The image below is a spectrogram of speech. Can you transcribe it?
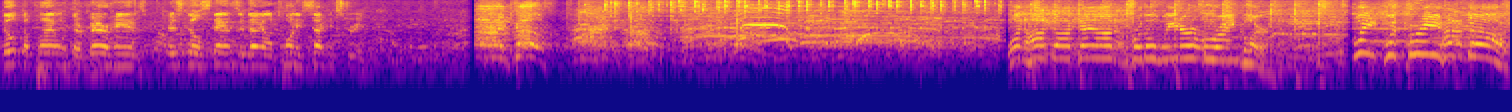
built the plant with their bare hands. It still stands today on 22nd Street. Heinkels! One hot dog down for the Wiener Wrangler. Fleet with three hot dogs.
